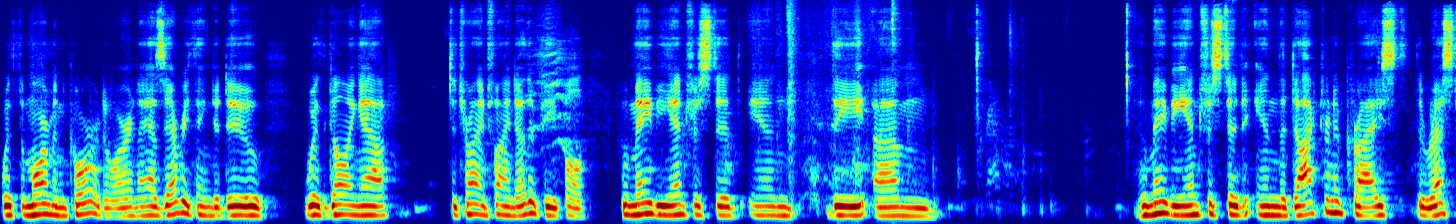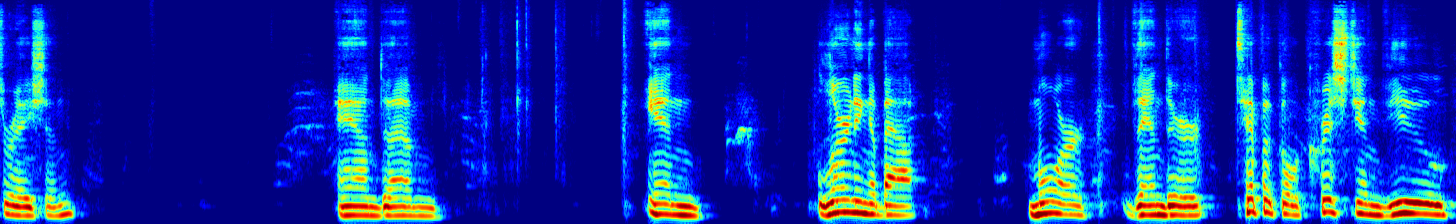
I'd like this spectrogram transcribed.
with the Mormon corridor and has everything to do with going out to try and find other people who may be interested in the um, who may be interested in the doctrine of Christ, the restoration, and um, in learning about more than their typical Christian view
